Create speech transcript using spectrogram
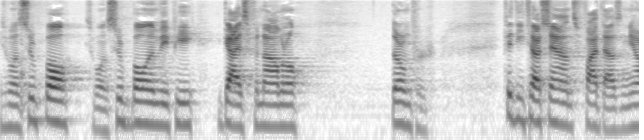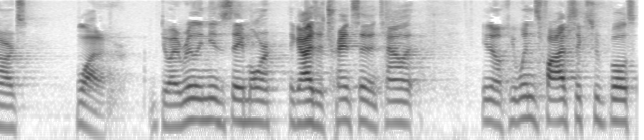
He's won Super Bowl. He's won Super Bowl MVP. The guy's phenomenal. Throw him for 50 touchdowns, 5,000 yards, whatever. Do I really need to say more? The guy's a transcendent talent. You know, if he wins five, six Super Bowls,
